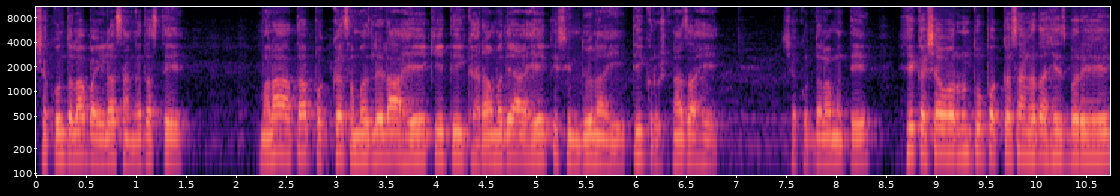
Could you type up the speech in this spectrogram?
शकुंतला बाईला सांगत असते मला आता पक्क समजलेलं आहे की ती घरामध्ये आहे ती सिंधू नाही ती कृष्णाच आहे. शकुंतला म्हणते हे कशावरून तू पक्क सांगत आहेस बरे?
